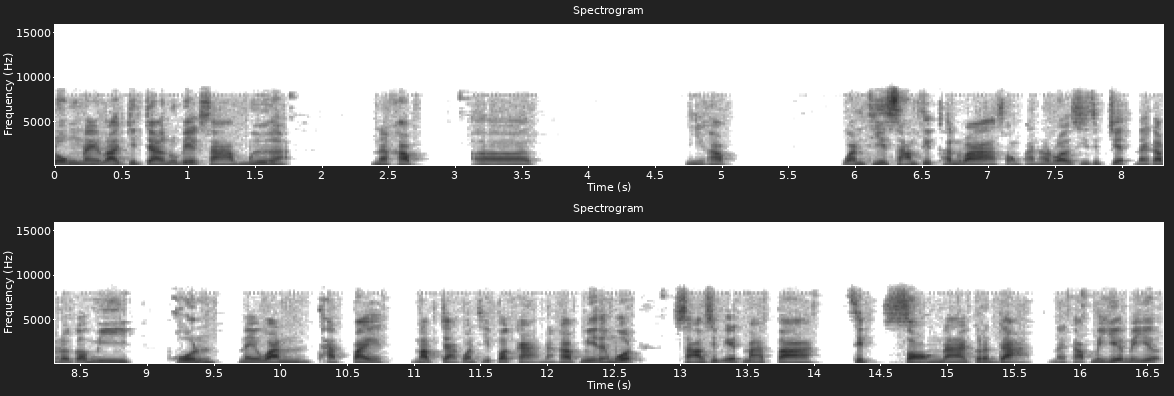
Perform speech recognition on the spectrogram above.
ลงในราชกิจจานุเบกษาเมื่อนะครับนี่ครับวันที่ 30 ธันวา 2547 นะครับ แล้วก็มีผลในวันถัดไปนับจากวันที่ประกาศนะครับ มีทั้งหมด 31 มาตรา 12 หน้ากระดาษนะครับ ไม่เยอะไม่เยอะ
